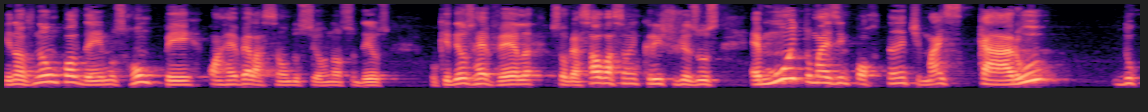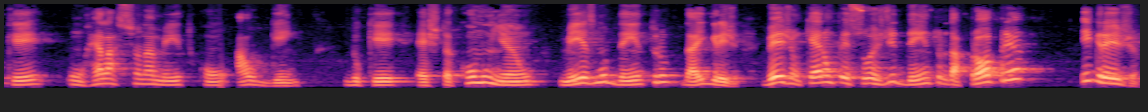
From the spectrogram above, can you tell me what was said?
e nós não podemos romper com a revelação do Senhor nosso Deus. O que Deus revela sobre a salvação em Cristo Jesus é muito mais importante, mais caro do que um relacionamento com alguém, do que esta comunhão, mesmo dentro da igreja. Vejam que eram pessoas de dentro da própria igreja,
